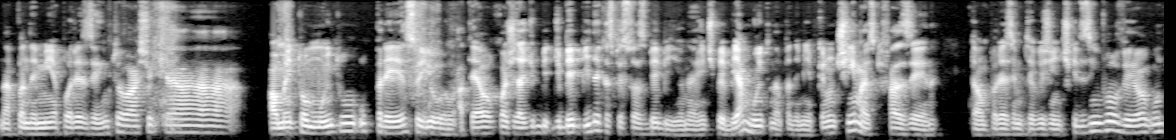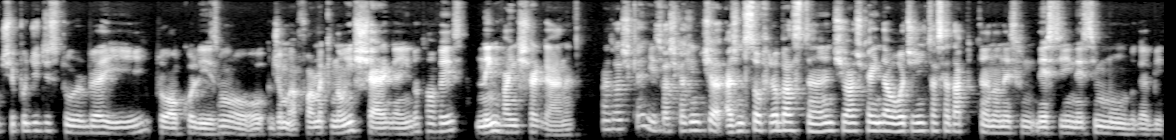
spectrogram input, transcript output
Na pandemia, por exemplo, eu acho que a, aumentou muito o preço e o, até a quantidade de, de, bebida que as pessoas bebiam, né? A gente bebia muito na pandemia, porque não tinha mais o que fazer, né? Então, por exemplo, teve gente que desenvolveu algum tipo de distúrbio aí pro alcoolismo, de uma forma que não enxerga ainda, ou talvez nem vai enxergar, né? Mas eu acho que é isso. Eu acho que a gente, a gente sofreu bastante. Eu acho que ainda hoje a gente está se adaptando nesse, nesse, nesse mundo, Gabi.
